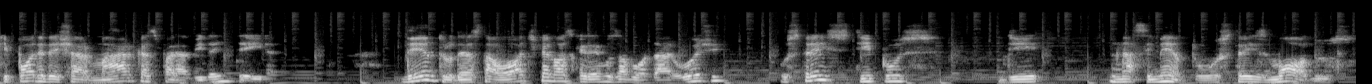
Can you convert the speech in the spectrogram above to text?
que pode deixar marcas para a vida inteira. Dentro desta ótica, nós queremos abordar hoje os três tipos de nascimento, os três modos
